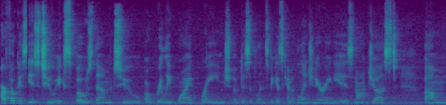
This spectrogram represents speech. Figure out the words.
Our focus is to expose them to a really wide range of disciplines because chemical engineering is not just um,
